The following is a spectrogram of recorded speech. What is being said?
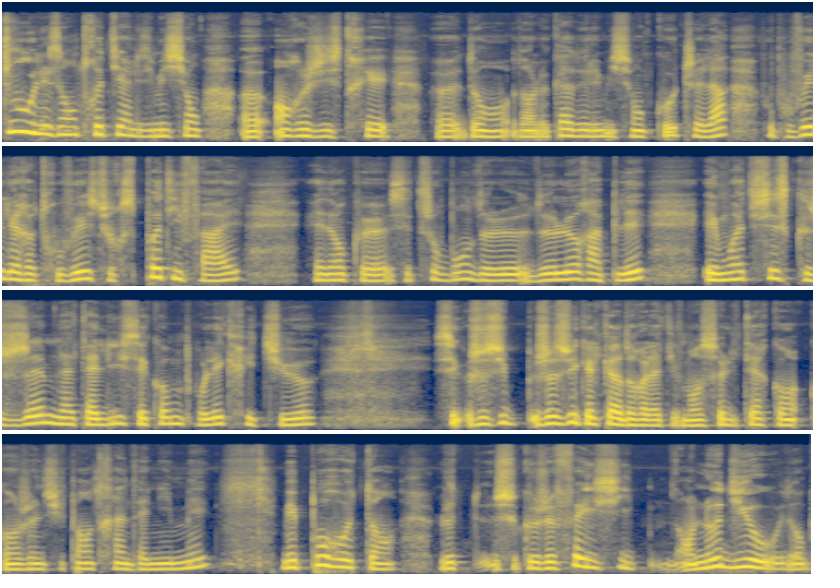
tous les entretiens, les émissions euh, enregistrées euh, dans, dans, le cadre de l'émission Coach là, vous pouvez les retrouver sur Spotify. Et donc, c'est toujours bon de, de, le rappeler. Et moi, tu sais ce que j'aime, Nathalie, c'est comme pour l'écriture je suis, quelqu'un de relativement solitaire quand, je ne suis pas en train d'animer, mais pour autant, ce que je fais ici en audio, donc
